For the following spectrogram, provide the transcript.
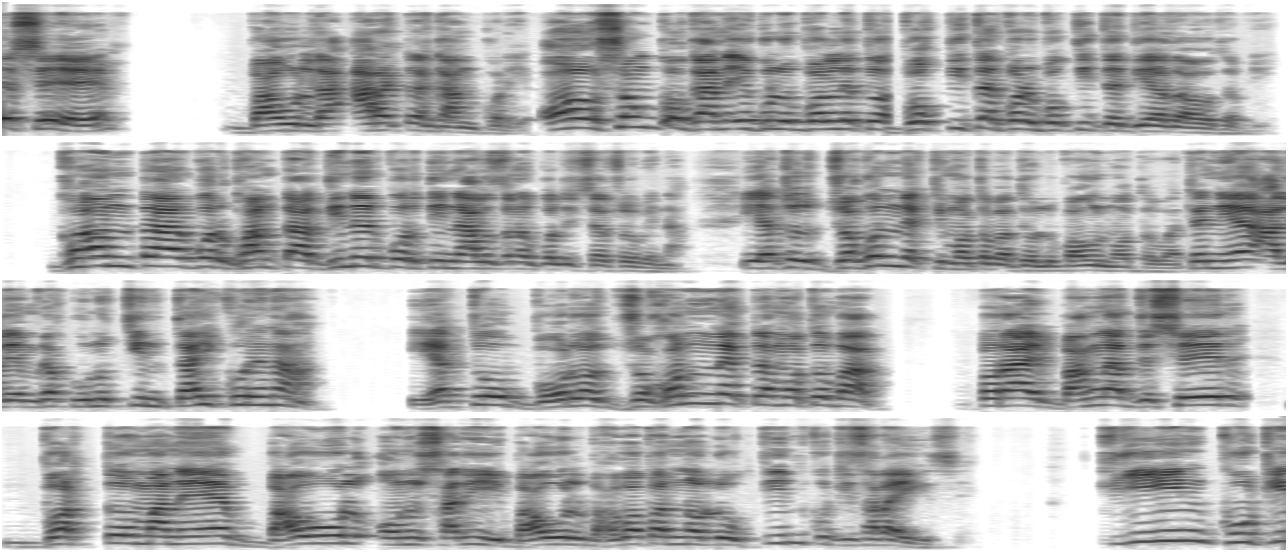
দেশে বাউলরা আর একটা গান করে। অসংখ্য গান, এগুলো বললে তো বক্তৃতার পর বক্তৃতা দিয়ে দেওয়া যাবে। ঘণ্টার পর ঘণ্টা, দিনের পর দিন আলোচনা করলে শেষ হবে না। এত জঘন্য একটি মতবাদ হলো বাউল মতবাদ। এটা নিয়ে আলেমরা কোনো চিন্তাই করে না। এত বড় জঘন্য একটা মতবাদ। প্রায় বাংলাদেশের বর্তমানে বাউল অনুসারী, বাউল ভাবাপন্ন লোক তিন কোটি ছাড়াই গেছে। তিন কোটি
